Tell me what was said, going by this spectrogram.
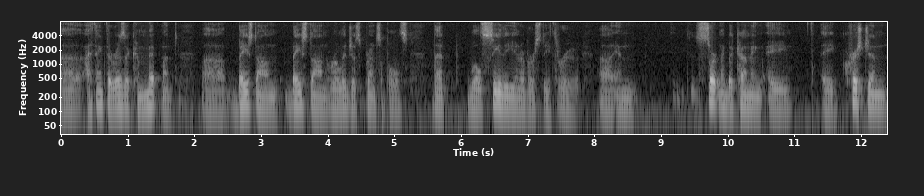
uh, I think there is a commitment based on based on religious principles that will see the university through, and certainly becoming a a Christian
